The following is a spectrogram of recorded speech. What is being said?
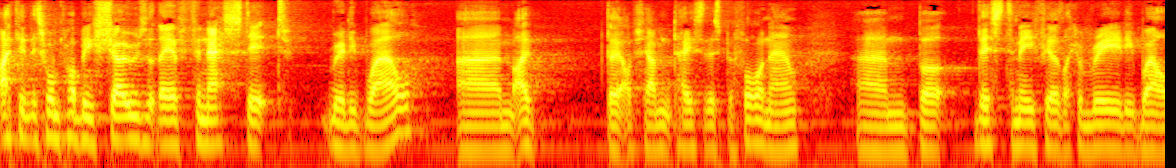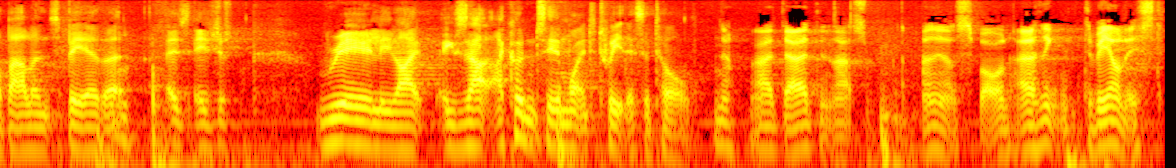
I think this one probably shows that they have finessed it really well. Um, I they obviously haven't tasted this before now, um, but this to me feels like a really well balanced beer that is, is just really like exact. I couldn't see them wanting to tweet this at all. no, I, I think that's I think that's spot on. And I think, to be honest,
